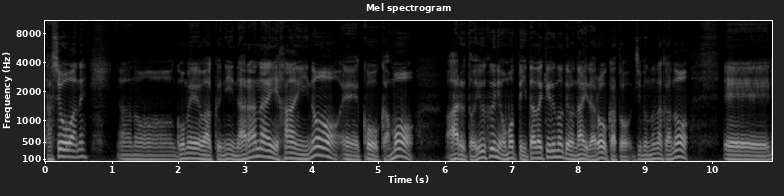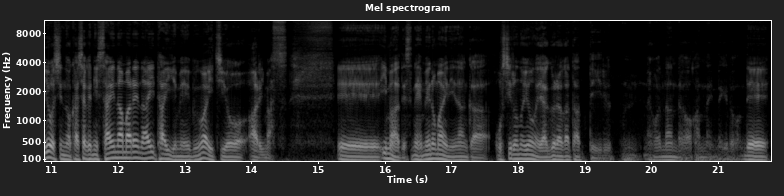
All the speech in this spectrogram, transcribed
多少はねあのご迷惑にならない範囲の、えー、効果もあるというふうに思っていただけるのではないだろうかと自分の中の、えー、両親の呵責に苛まれない大義名分は一応あります。えー、今はですね目の前になんかお城のような櫓が立っている、うん、これなんだか分かんないんだけど。で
